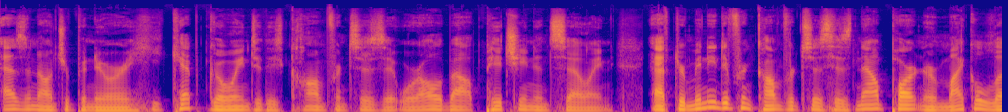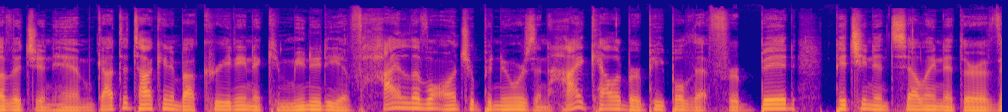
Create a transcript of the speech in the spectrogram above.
as an entrepreneur, he kept going to these conferences that were all about pitching and selling. After many different conferences, his now partner, Michael Lovich, and him got to talking about creating a community of high level entrepreneurs and high caliber people that forbid pitching and selling at their events.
